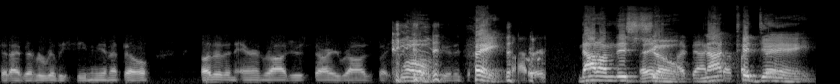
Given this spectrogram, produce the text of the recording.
that I've ever really seen in the NFL. Other than Aaron Rodgers, sorry, Roz, but Whoa. so good it doesn't Hey. matter. Not on this Hey, show. Not today.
